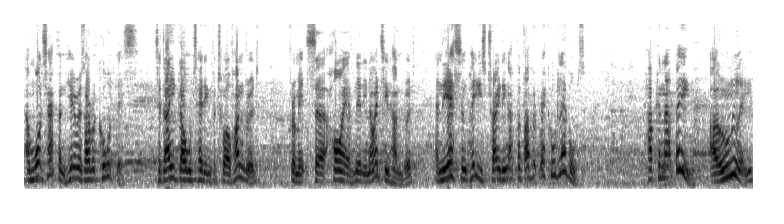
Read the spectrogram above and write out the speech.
And what's happened here as I record this, today gold's heading for 1200 from its uh, high of nearly 1900 and the S&P is trading up above at record levels. How can that be? Only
